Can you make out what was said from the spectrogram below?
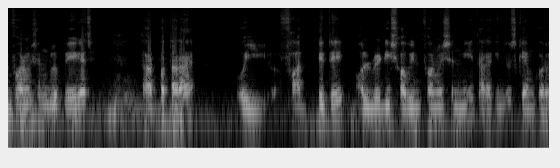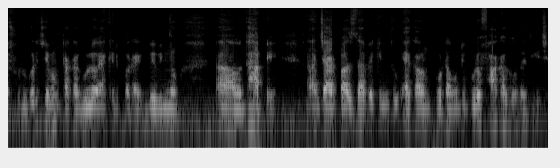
ইনফরমেশনগুলো পেয়ে গেছে, তারপর তারা ওই ফাঁদ পেতে অলরেডি সব ইনফরমেশন নিয়ে তারা কিন্তু স্ক্যাম করা শুরু করেছে এবং টাকাগুলো একের পর এক বিভিন্ন ধাপে চার পাঁচ ধাপে কিন্তু অ্যাকাউন্ট মোটামুটি পুরো ফাঁকা করে দিয়েছে।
